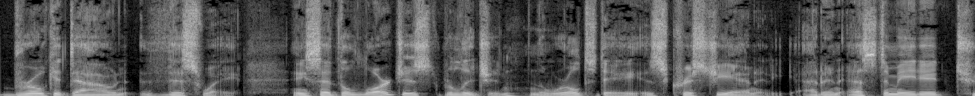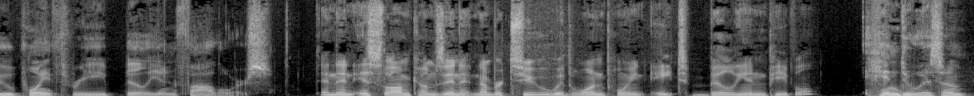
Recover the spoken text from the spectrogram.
broke it down this way. And he said the largest religion in the world today is Christianity at an estimated 2.3 billion followers. And then Islam comes in at number two with 1.8 billion people. Hinduism,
